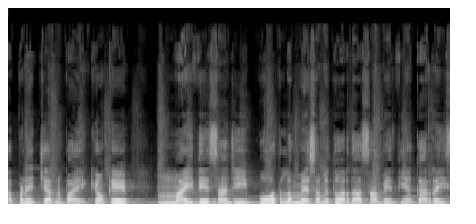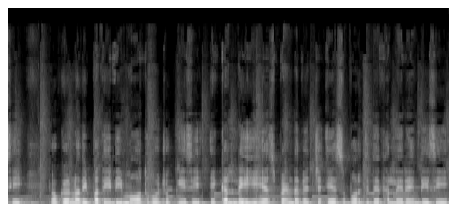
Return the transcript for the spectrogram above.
ਆਪਣੇ ਚਰਨ ਪਾਏ। ਕਿਉਂਕਿ ਮਾਈ ਦੇਸਾਂ ਜੀ ਬਹੁਤ ਲੰਮੇ ਸਮੇਂ ਤੋਂ ਅਰਦਾਸਾਂ, ਬੇਨਤੀਆਂ ਕਰ ਰਹੀ ਸੀ ਕਿਉਂਕਿ ਉਹਨਾਂ ਦੀ ਪਤੀ ਦੀ ਮੌਤ ਹੋ ਚੁੱਕੀ ਸੀ। ਇਕੱਲੀ ਹੀ ਇਸ ਪਿੰਡ ਵਿੱਚ ਇਸ ਬੁਰਜ ਦੇ ਥੱਲੇ ਰਹਿੰਦੀ ਸੀ।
